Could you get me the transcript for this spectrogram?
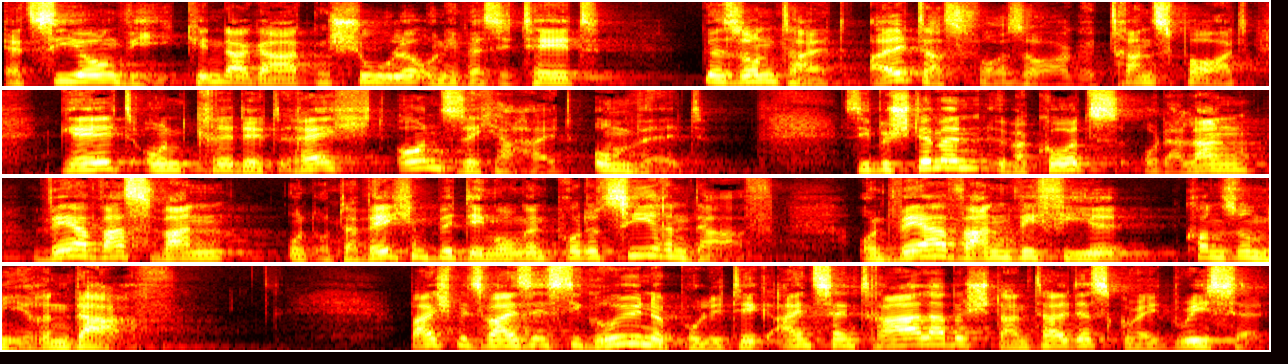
Erziehung wie Kindergarten, Schule, Universität, Gesundheit, Altersvorsorge, Transport, Geld und Kredit, Recht und Sicherheit, Umwelt. Sie bestimmen über kurz oder lang, wer was wann und unter welchen Bedingungen produzieren darf und wer wann wie viel konsumieren darf. Beispielsweise ist die grüne Politik ein zentraler Bestandteil des Great Reset.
